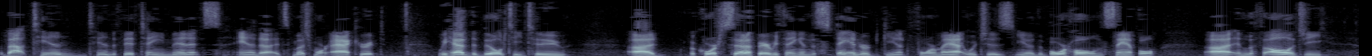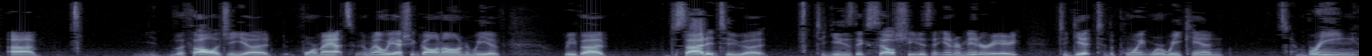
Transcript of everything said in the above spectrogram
about 10, 10 to 15 minutes, and uh, it's much more accurate. We have the ability to, uh, of course, set up everything in the standard gINT format, which is you know the borehole and sample uh, and lithology uh, lithology uh, formats. And well, we actually gone on and we have we've uh, decided to uh, to use the Excel sheet as an intermediary to get to the point where we can bring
